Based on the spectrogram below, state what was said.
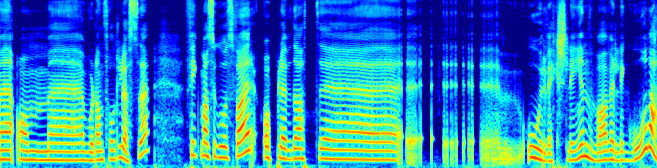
eh, om eh, hvordan folk løste det. Fikk masse gode svar. Opplevde at eh, eh, ordvekslingen var veldig god, da.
